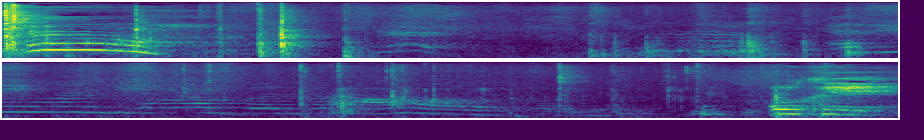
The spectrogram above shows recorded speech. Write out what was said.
Ah. Okay.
